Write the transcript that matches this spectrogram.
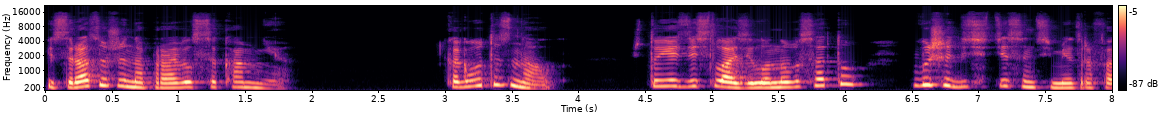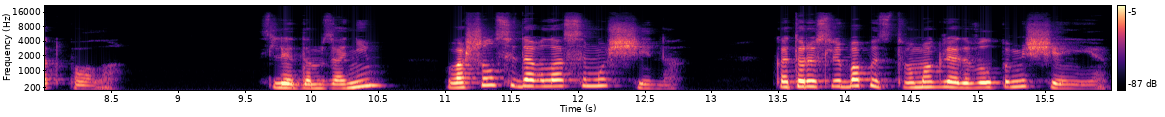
и сразу же направился ко мне, как будто знал, что я здесь лазила на высоту выше десяти сантиметров от пола. Следом за ним вошел седовласый мужчина, который с любопытством оглядывал помещение.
